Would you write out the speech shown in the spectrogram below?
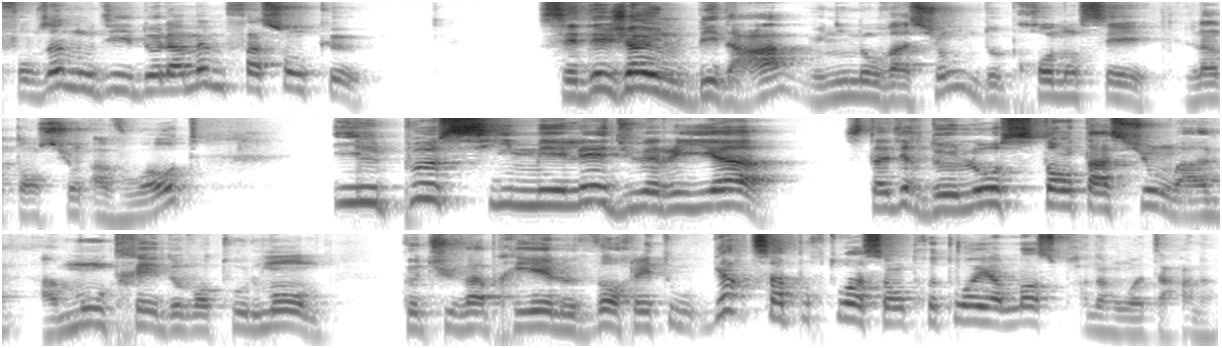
Fawzan nous dit de la même façon que c'est déjà une bid'a, une innovation de prononcer l'intention à voix haute, il peut s'y mêler du riya, c'est-à-dire de l'ostentation à, montrer devant tout le monde que tu vas prier le dhuhr et tout. Garde ça pour toi, c'est entre toi et Allah subhanahu wa ta'ala.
